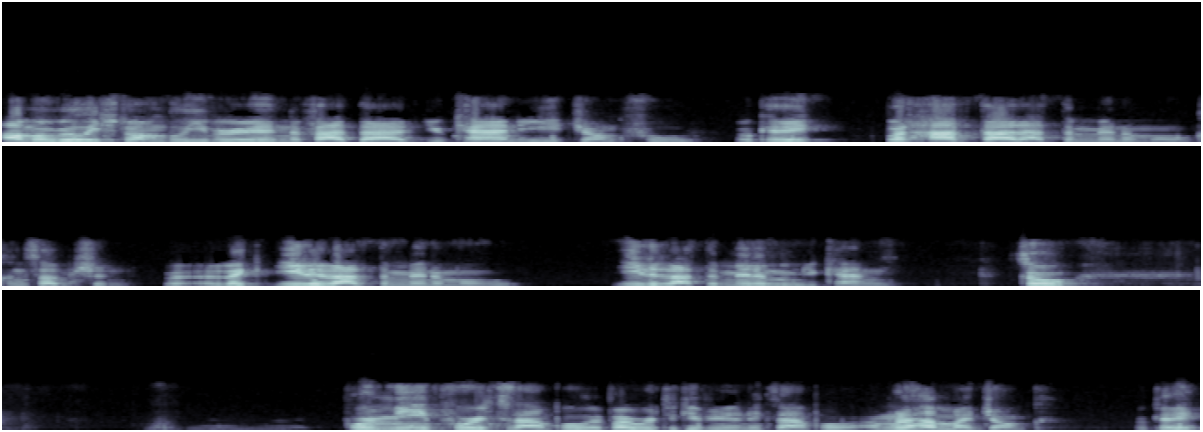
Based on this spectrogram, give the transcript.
I'm a really strong believer in the fact that you can eat junk food, okay? but have that at the minimal consumption. Uh, like eat it at the minimal, eat it at the minimum you can. So for me, for example, if I were to give you an example, I'm gonna have my junk, okay?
